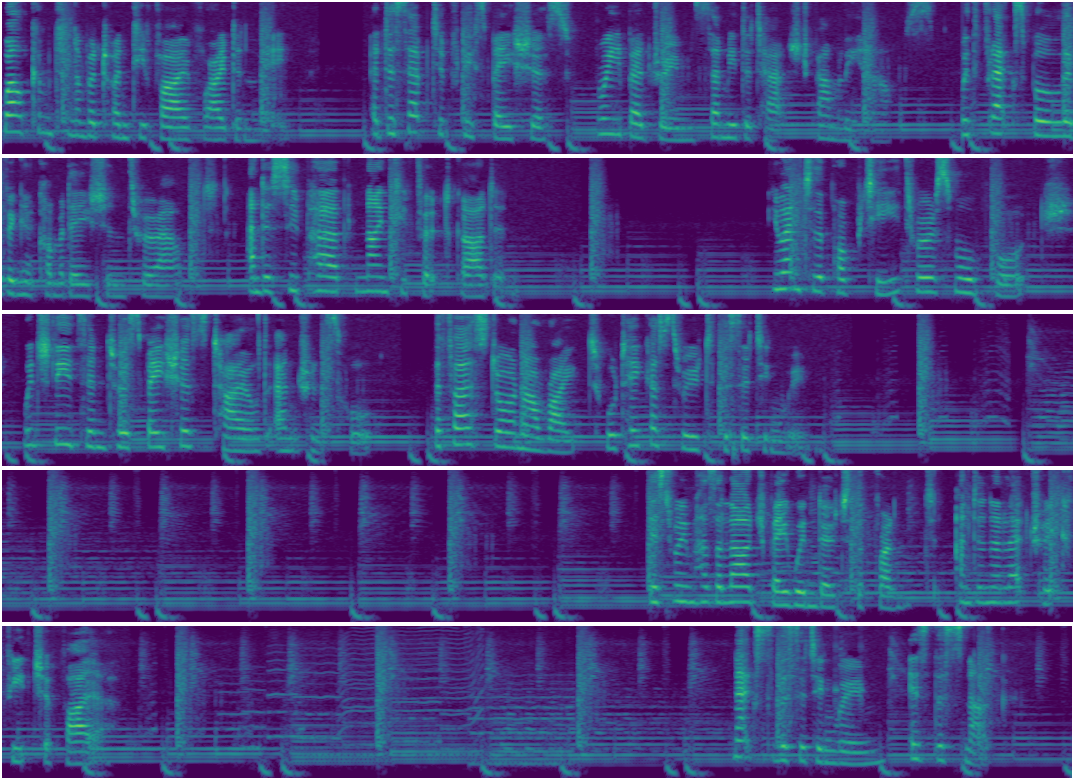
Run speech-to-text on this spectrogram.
Welcome to number 25 Rydon Lane, a deceptively spacious three bedroom semi detached family house with flexible living accommodation throughout and a superb 90 foot garden. You enter the property through a small porch, which leads into a spacious tiled entrance hall. The first door on our right will take us through to the sitting room, This room has a large bay window to the front and an electric feature fire. Next to the sitting room is the snug,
